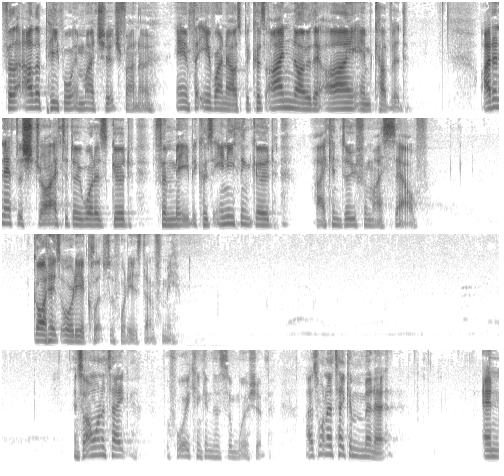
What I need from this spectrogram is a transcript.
for the other people in my church whānau and for everyone else because I know that I am covered. I don't have to strive to do what is good for me because anything good I can do for myself, God has already eclipsed with what He has done for me. And so I want to take, before we kick into some worship, I just want to take a minute. And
